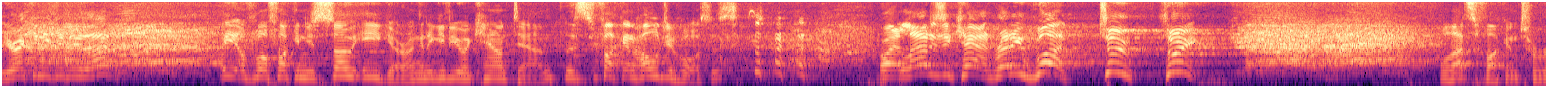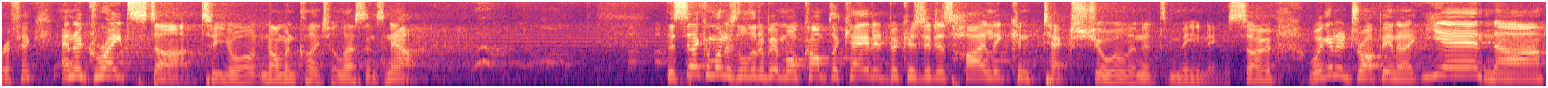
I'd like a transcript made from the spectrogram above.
You reckon you can do that? Oh, well, fucking, you're so eager. I'm going to give you a countdown. Let's fucking hold your horses. All right, loud as you can. Ready? One, two, three. Well, that's fucking terrific. And a great start to your nomenclature lessons. Now, the second one is a little bit more complicated because it is highly contextual in its meaning. So we're going to drop in a yeah, nah,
